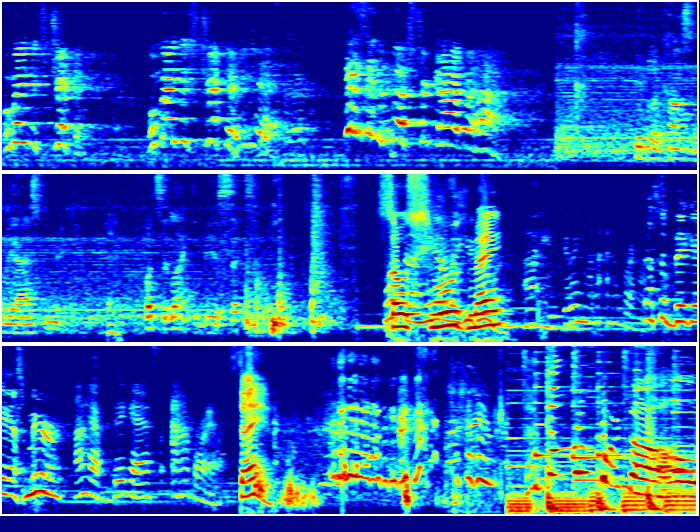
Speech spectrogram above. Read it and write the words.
Who made the this chicken? Who made this chicken? This is the best chicken I ever had. People are constantly asking me, what's it like to be a sex offender? So smooth, man. I am doing my eyebrows. That's a big ass mirror. I have big ass eyebrows. Damn. No!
